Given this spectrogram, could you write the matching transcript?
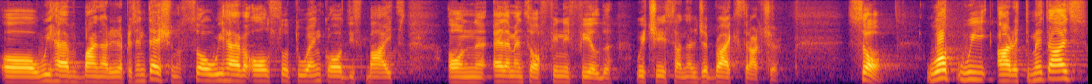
or we have binary representation. So we have also to encode these bytes on elements of finite field, which is an algebraic structure. So what we arithmetize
